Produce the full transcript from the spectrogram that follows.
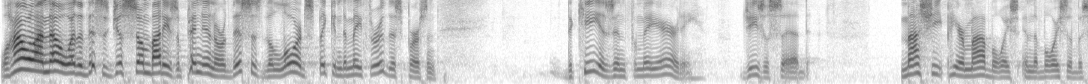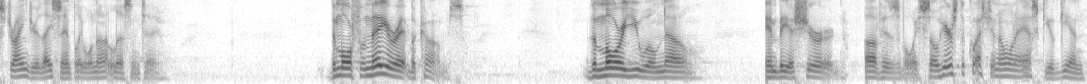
Well, how will I know whether this is just somebody's opinion or this is the Lord speaking to me through this person? The key is in familiarity. Jesus said, My sheep hear my voice, and the voice of a stranger they simply will not listen to. The more familiar it becomes, the more you will know and be assured of his voice. So here's the question I want to ask you again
